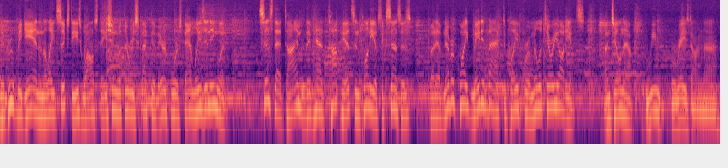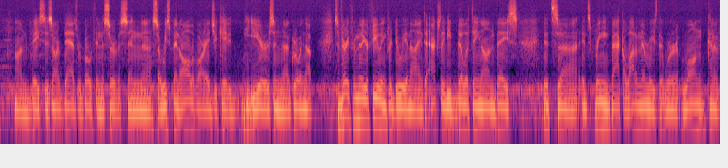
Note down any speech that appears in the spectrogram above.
The group began in the late 60s while stationed with their respective Air Force families in England. Since that time, they've had top hits and plenty of successes, but have never quite made it back to play for a military audience. Until now. We were raised on uh, on bases. Our dads were both in the service, and uh, so we spent all of our educated years and uh, growing up. It's a very familiar feeling for Dewey and I, and to actually be billeting on base, it's uh, it's bringing back a lot of memories that were long kind of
